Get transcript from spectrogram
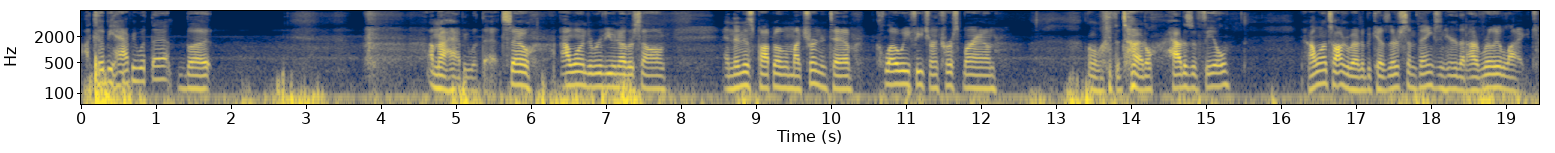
I could be happy with that, but I'm not happy with that. So I wanted to review another song, and then this popped up on my trending tab Chloe featuring Chris Brown. I'll look at the title. How does it feel? And I want to talk about it because there's some things in here that I really liked.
